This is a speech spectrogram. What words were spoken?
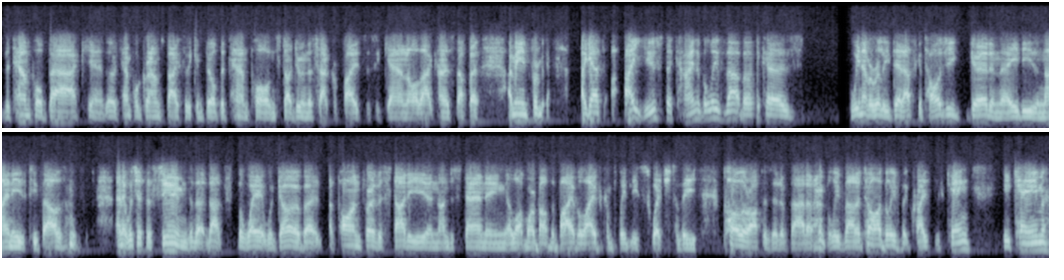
the temple back and the temple grounds back so they can build the temple and start doing the sacrifices again and all that kind of stuff. But I mean, for I guess I used to kind of believe that, but because we never really did eschatology good in the 80s and 90s, 2000s and it was just assumed that that's the way it would go. But upon further study and understanding a lot more about the Bible, I've completely switched to the polar opposite of that. I don't believe that at all. I believe that Christ is King. He came.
